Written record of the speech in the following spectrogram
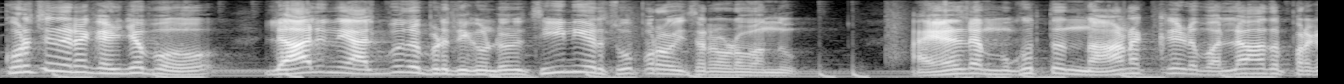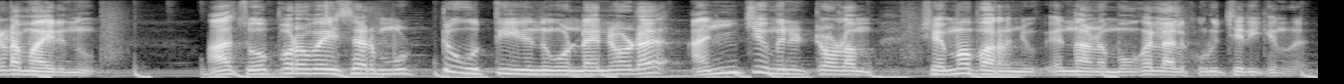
കുറച്ചു നേരം കഴിഞ്ഞപ്പോൾ ലാലിനെ അത്ഭുതപ്പെടുത്തിക്കൊണ്ട് ഒരു സീനിയർ സൂപ്പർവൈസർ അവിടെ വന്നു. അയാളുടെ മുഖത്ത് നാണക്കേട് വല്ലാതെ പ്രകടമായിരുന്നു. ആ സൂപ്പർവൈസർ മുട്ടുകുത്തിയിരുന്നു കൊണ്ട് എന്നോട് അഞ്ച് മിനിറ്റോളം ക്ഷമ പറഞ്ഞു എന്നാണ് മോഹൻലാൽ കുറിച്ചിരിക്കുന്നത്.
